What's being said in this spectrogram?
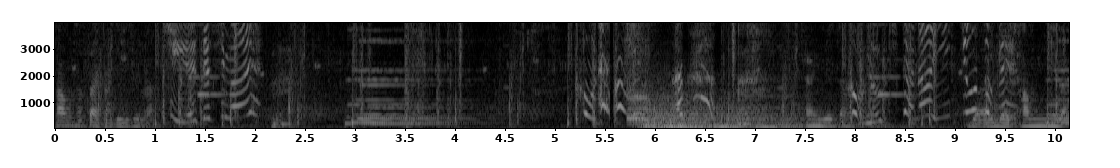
ทำสเต็ปก็ดีสุดละแทงเยอะจังเดี๋ยวทำนี่แหละ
